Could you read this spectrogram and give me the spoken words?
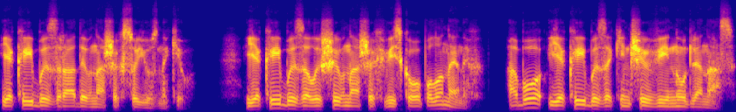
який би зрадив наших союзників, який би залишив наших військовополонених, або який би закінчив війну для нас,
